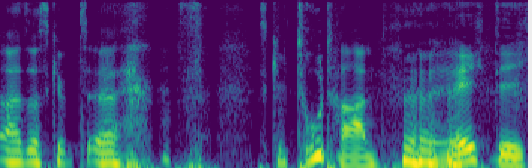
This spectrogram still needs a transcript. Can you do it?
Also es gibt, äh, es gibt Truthahn. Richtig.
